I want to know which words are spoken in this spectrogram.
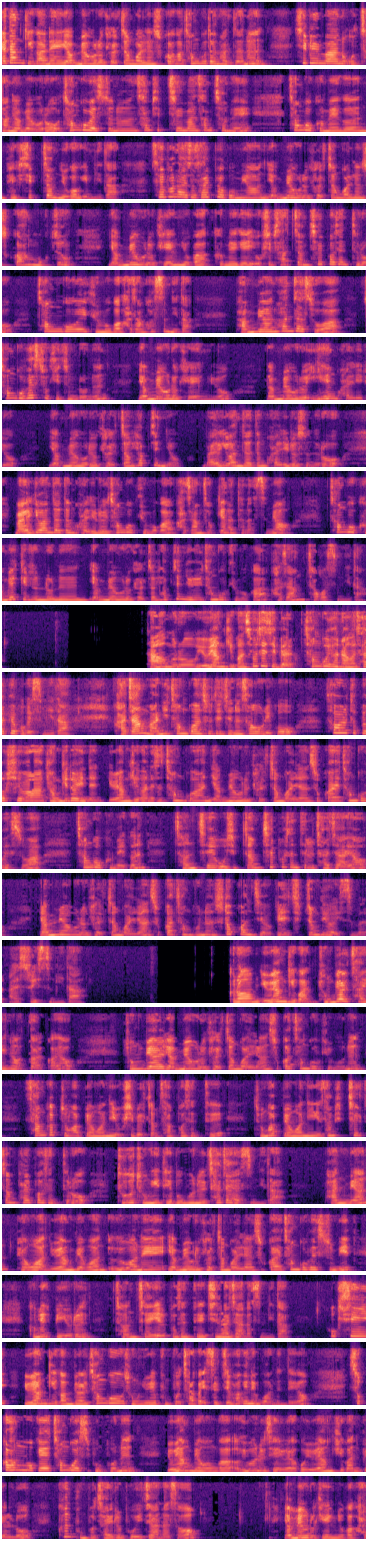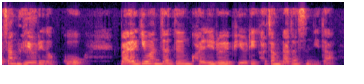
해당 기간에 연명으로 결정 관련 수가가 청구된 환자는 11만 5천여 명으로 청구 횟수는 37만 3천 회, 청구 금액은 110.6억입니다. 세분화해서 살펴보면 연명의료 결정 관련 수가 항목 중 연명의료 계획료가 금액의 64.7%로 청구의 규모가 가장 컸습니다. 반면 환자 수와 청구 횟수 기준으로는 연명의료 계획료, 연명의료 이행 관리료, 연명의료 결정 협진료, 말기 환자 등 관리료 순으로 말기 환자 등 관리료의 청구 규모가 가장 적게 나타났으며 청구 금액 기준으로는 연명으로 결정 협진료의 청구 규모가 가장 적었습니다. 다음으로 요양기관 소재지별 청구 현황을 살펴보겠습니다. 가장 많이 청구한 소재지는 서울이고 서울특별시와 경기도에 있는 요양기관에서 청구한 연명으로 결정 관련 수가의 청구 횟수와 청구 금액은 전체 50.7%를 차지하여 연명으로 결정 관련 수가 청구는 수도권 지역에 집중되어 있음을 알 수 있습니다. 그럼 요양기관 종별 차이는 어떠할까요? 종별 연명으로 결정 관련 수가 청구 규모는 상급 종합병원이 61.4%, 종합병원이 37.8%로 두 종이 대부분을 차지하였습니다. 반면 병원, 요양병원, 의원의 연명으로 결정 관련 수가의 청구 횟수 및 금액 비율은 전체의 1%에 지나지 않았습니다. 혹시 요양기관별 청구 종류의 분포차가 있을지 확인해 보았는데요. 수가 항목의 청구 횟수 분포는 요양병원과 의원을 제외하고 요양기관별로 큰 분포 차이를 보이지 않아서 연명으로 계획료가 가장 비율이 높고 말기 환자 등 관리료의 비율이 가장 낮았습니다.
